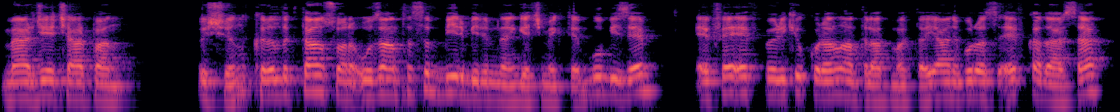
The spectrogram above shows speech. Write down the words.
merceğe çarpan ışın kırıldıktan sonra uzantısı bir birimden geçmekte. Bu bize F'e F bölü 2 kuralını hatırlatmakta. Yani burası F kadarsa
